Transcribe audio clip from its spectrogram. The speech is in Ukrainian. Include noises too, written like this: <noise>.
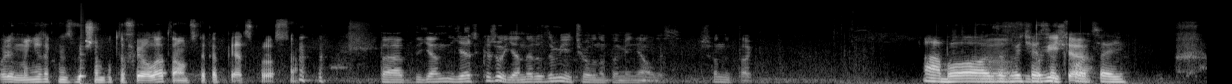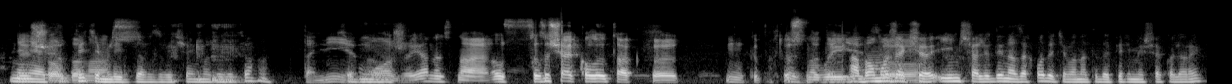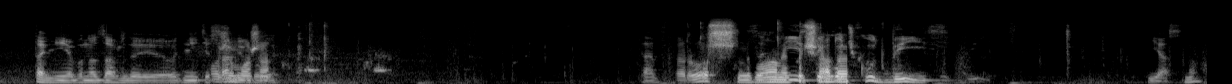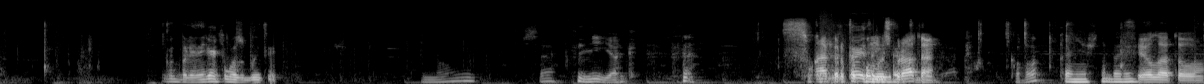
Блін, мені так незвично бути фіолетовим, це капець просто. <laughs> Та я, я ж кажу, я не розумію, чого воно помінялось. Що не так? А, бо Е, зазвичай повітря. Сашко цей. Ні, ні, Прийшов до ти тім нас. лід зазвичай може від цього. Та ні, Це ну, Може, я не знаю. Ну, зазвичай, коли так, е, ну, типу, хтось Хтось новий. додає. Або може, то- якщо інша людина заходить і вона туди перемішує кольори. та ні, воно завжди одні й ті Може, самі може. були. Та Хорош, непоганий лізь ти початок. хоч кудись. Ясно. От, блін, як його збити? Ну, все, <laughs> ніяк. Сука, Снайперку літаєте, комусь літаєте. брати? Кого? Звісно, бери. Фіолетового.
